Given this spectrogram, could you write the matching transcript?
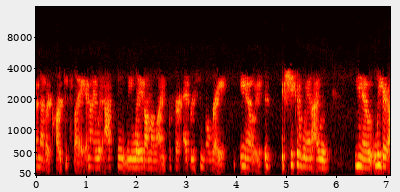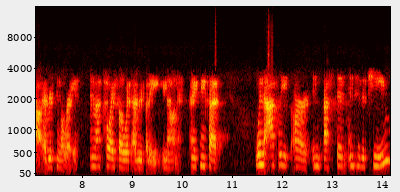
another card to play. And I would absolutely lay it on the line for her every single race. You know, if, if she could win, I would, you know, lead her out every single race. And that's how I feel with everybody, you know, and I think that when the athletes are invested into the team,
